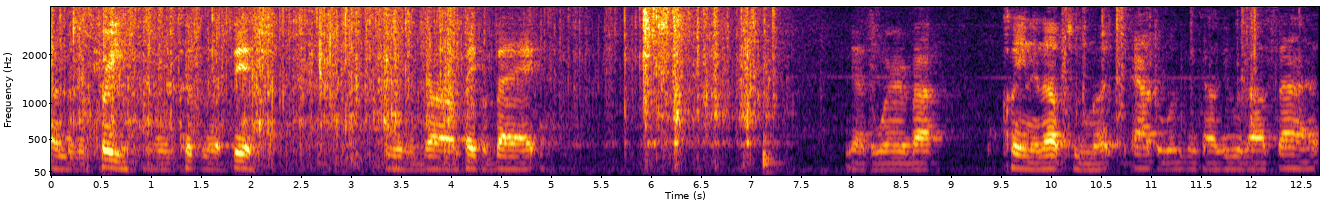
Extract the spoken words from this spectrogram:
under the tree and cook that fish. Use a brown paper bag. You have to worry about cleaning up too much afterwards because you was outside.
